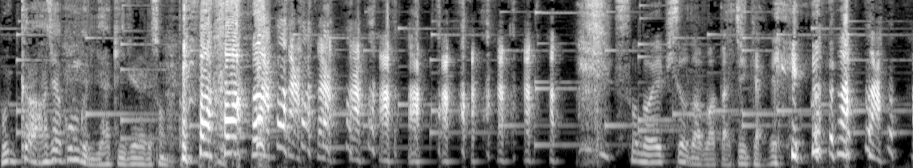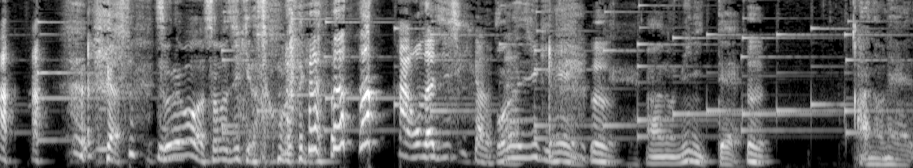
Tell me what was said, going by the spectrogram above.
もう一回アジアコングに焼き入れられそうになった。そのエピソードはまた次回。いや、それもその時期だと思うんだけど、同じ時期から同じ時期に、うん。あの、見に行って、うん。あのね、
